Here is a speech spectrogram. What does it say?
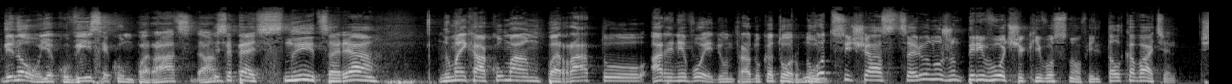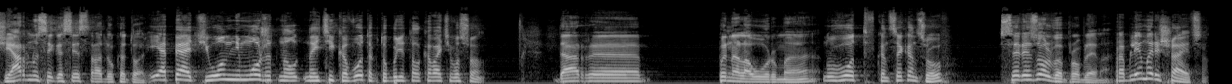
Din nou, e cu vise, cu împărați, da? Здесь опять сны царя. Numai că acum împăratul are nevoie de un traducător Ну bun. вот сейчас царю нужен переводчик его снов или толкователь. Și iar nu se găsesc traducători. И опять, он не может найти кого-то, кто будет толковать его сон. Dar uh, până la urmă Ну вот, в конце концов, se rezolvă problema. проблема решается.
